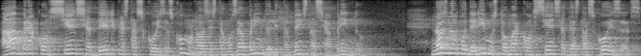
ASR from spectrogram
abra a consciência dele para estas coisas. Como nós estamos abrindo, ele também está se abrindo. Nós não poderíamos tomar consciência destas coisas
